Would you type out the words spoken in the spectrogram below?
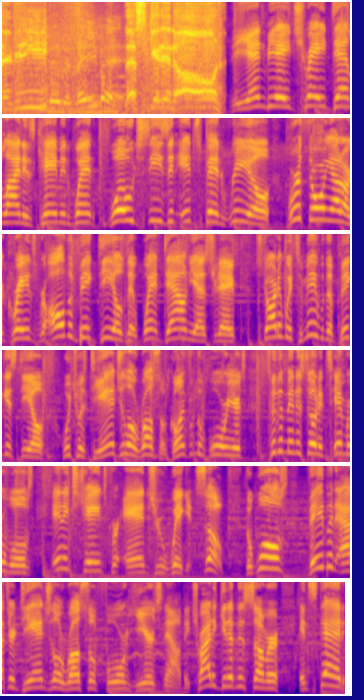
baby? Baby, baby. Let's get it on. The NBA trade deadline has came and went. Woj season, it's been real. We're throwing out our grades for all the big deals that went down yesterday. Starting with, to me, with the biggest deal, which was D'Angelo Russell going from the Warriors to the Minnesota Timberwolves in exchange for Andrew Wiggins. So, the Wolves, They've been after D'Angelo Russell for years now. They try to get him this summer. Instead,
